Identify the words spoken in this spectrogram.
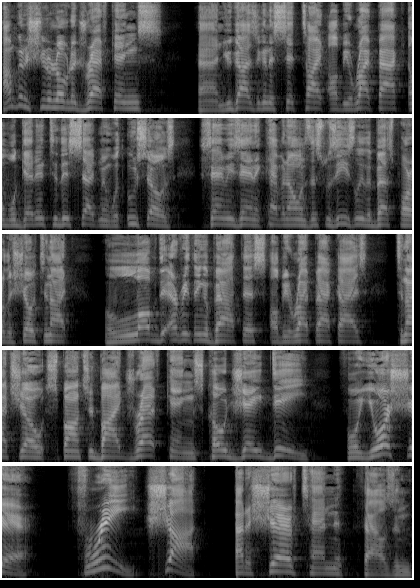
I'm going to shoot it over to DraftKings, and you guys are going to sit tight. I'll be right back, and we'll get into this segment with Usos, Sami Zayn, and Kevin Owens. This was easily the best part of the show tonight. Loved everything about this. I'll be right back, guys. Tonight's show sponsored by DraftKings. Code JD for your share. Free shot at a share of $10,000.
